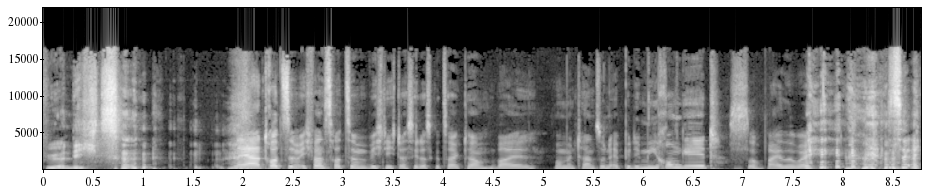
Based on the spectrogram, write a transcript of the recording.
für nichts. Naja, trotzdem, ich fand es trotzdem wichtig, dass sie das gezeigt haben, weil momentan so eine Epidemie rumgeht. So, by the way.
